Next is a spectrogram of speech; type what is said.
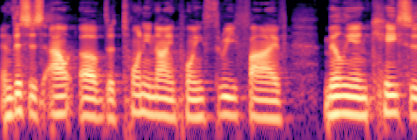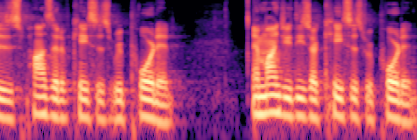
And this is out of the 29.35 million cases, positive cases reported. And mind you, these are cases reported.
